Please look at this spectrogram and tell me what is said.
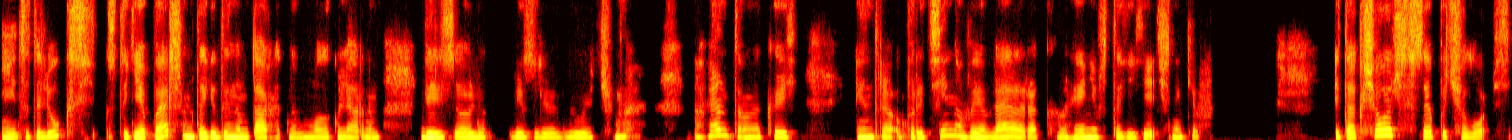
І циталюкс стає першим та єдиним таргетним молекулярним візуалюючим агентом, який інтраопераційно виявляє рак легенів та яєчників. І так, що ж все почалось?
